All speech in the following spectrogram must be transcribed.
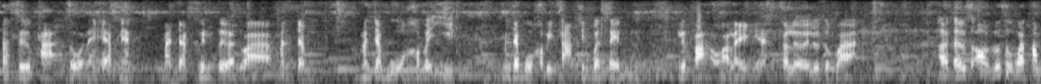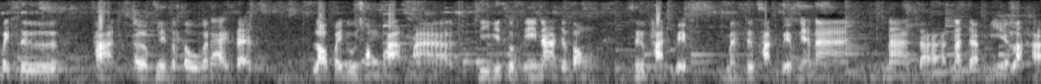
ถ้าซื้อผ่านตัวในแอปเนี่ยมันจะขึ้นเตือนว่ามันจะมันจะบวกเข้าไปอีก มันจะบวกเข้าไปอีก30%หรือเปล่าอะไรอย่างเงี้ยก็เลยรู้สึกว่าเออแต่รู้สึกออรู้สึกว่าต้องไปซื้อผ่านเออเพจสโตก็ได้แต่ เราไปดูช่องทางมาดีที่สุดนี่น่าจะต้องซื้อผ่านเว็บ เหมือนซื้อผ่านเว็บเนี่ยน่าน่าจะน่าจะมีราคา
